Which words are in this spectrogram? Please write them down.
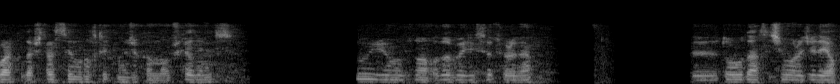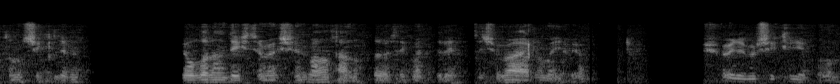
Merhaba arkadaşlar, Several Teknoloji kanalına hoş geldiniz. Bu videomuzda Adobe Illustrator'dan e, doğrudan seçim aracıyla yaptığımız şekillerin yollarını değiştirmek için bağlantı noktaları ve segmentleri seçim ve ayarlama yapıyor. Şöyle bir şekil yapalım.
